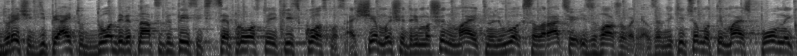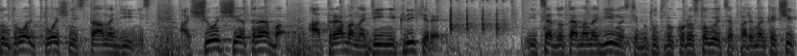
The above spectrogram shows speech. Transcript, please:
До речі, DPI тут до 19 тисяч. Це просто якийсь космос. А ще миші Dream Machine мають нульову акселерацію і зглажування. Завдяки цьому ти маєш повний контроль, точність та надійність. А що ще треба? А треба надійні клікери. І це до теми надійності, бо тут використовуються перемикачі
